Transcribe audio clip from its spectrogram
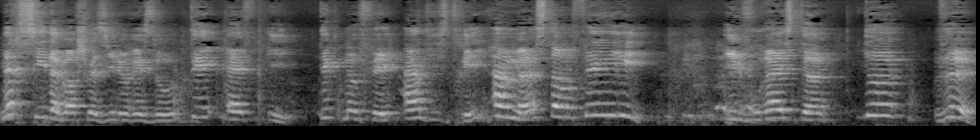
Merci d'avoir choisi le réseau TFI, Technofé Industrie, un must en féerie. Il vous reste deux vœux.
